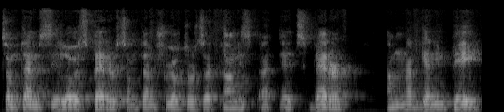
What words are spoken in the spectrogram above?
Sometimes Zillow is better. Sometimes Realtors.com is uh, it's better. I'm not getting paid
